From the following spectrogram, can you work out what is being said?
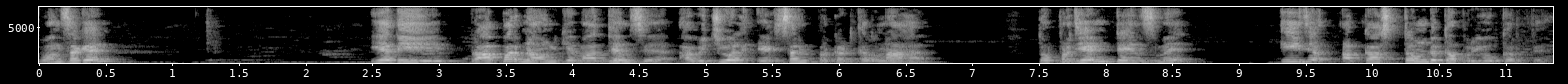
वंस अगेन यदि प्रॉपर नाउन के माध्यम से हविचुअल एक्शन प्रकट करना है तो प्रेजेंट टेंस में इज़ अकस्टम्ड का प्रयोग करते हैं।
